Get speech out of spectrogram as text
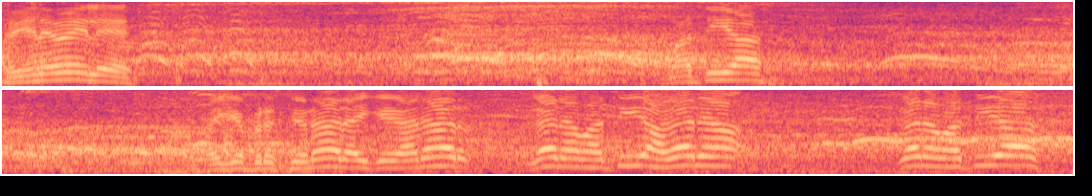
Se viene Vélez. Matías. Hay que presionar, hay que ganar. Gana Matías, gana. Gana Matías.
